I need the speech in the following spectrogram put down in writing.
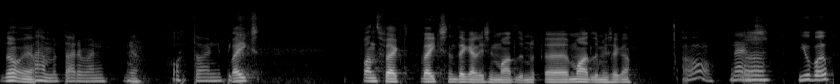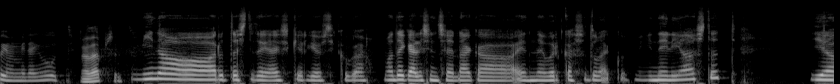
nojah, vähemalt arvan Jah.. Otto on pikk. väiks-, fun fact, väiksena tegelesin maadlem- äh,, maadlemisega. oo, näed, juba õpime midagi uut. no täpselt. mina arvatavasti tegeleks kergejõustikuga, ma tegelesin sellega enne võrkkasse tulekut mingi neli aastat ja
